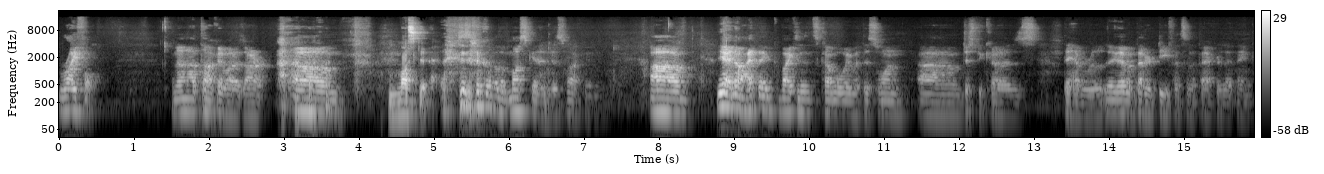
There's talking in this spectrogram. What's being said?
rifle, and I'm not talking about his arm. Um, Musket. he's gonna come with a musket and just fucking. Um, yeah, no, I think Vikings come away with this one um, just because they have a really, they have a better defense than the Packers. I think.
